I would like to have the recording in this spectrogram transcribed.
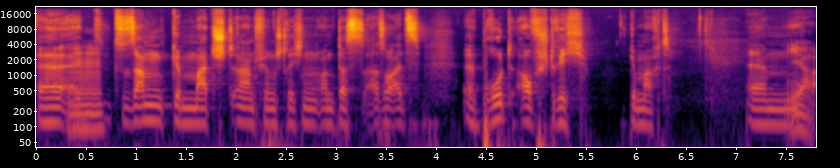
äh, Mhm. zusammengematscht, in Anführungsstrichen, und das also als äh, Brotaufstrich gemacht. Ähm, Ja,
